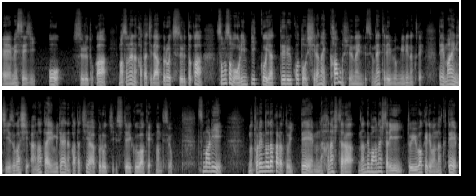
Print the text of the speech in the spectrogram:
えー、メッセージをするとか、まあ、そのような形でアプローチするとかそもそもオリンピックをやってることを知らないかもしれないんですよねテレビを見れなくてで毎日忙しいあなたへみたいな形でアプローチしていくわけなんですよつまりトレンドだからといって話したら何でも話したらいいというわけではなくて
